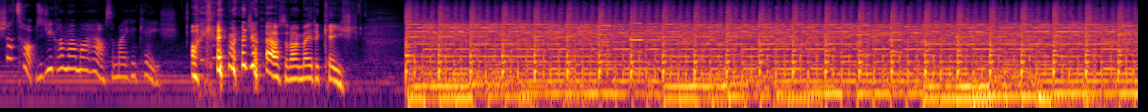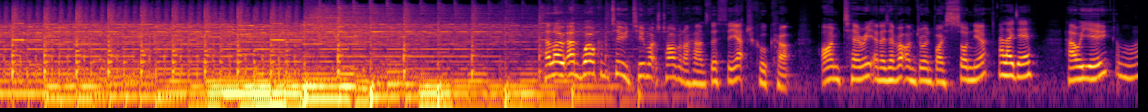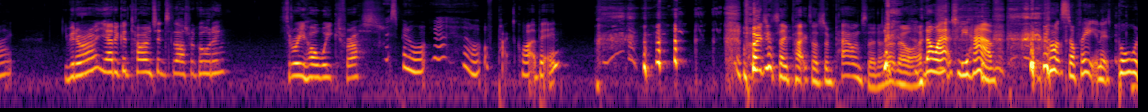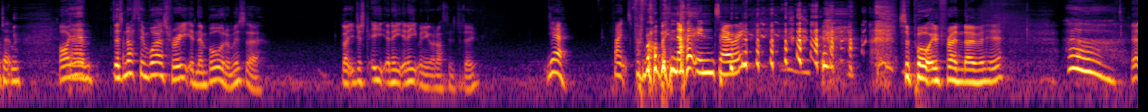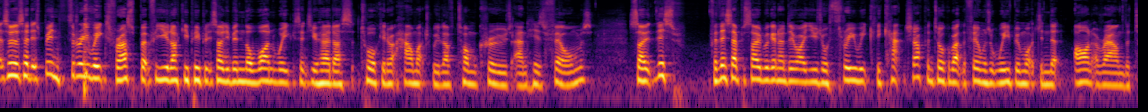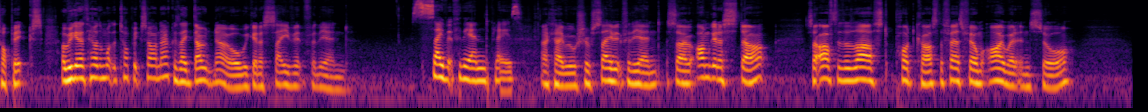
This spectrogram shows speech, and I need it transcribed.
Shut up! Did you come round my house and make a quiche? I came around your house and I made a quiche. Hello and welcome to Too Much Time on Our Hands, the theatrical cut. I'm Terry, and as ever, I'm joined by Sonia. Hello, dear. How are you? I'm all right. You been alright? You had a good time since the last recording? Three whole weeks for us. It's been all right. Yeah, yeah. I've packed quite a bit in. Why did you say packed on some pounds then? I don't know why. No, I actually have. I can't stop eating. It's boredom. Oh yeah, Um, there's nothing worse for eating than boredom, is there? Like you just eat and eat and eat when you have got nothing to do. Yeah. Thanks for rubbing that in, Terry. Supportive friend over here. so as I said, it's been three weeks for us, but for you lucky people, it's only been the one week since you heard us talking about how much we love Tom Cruise and his films. So this for this episode, we're going to do our usual three weekly catch up and talk about the films that we've been watching that aren't around the topics. Are we going to tell them what the topics are now because they don't know, or are we going to save it for the end? Save it for the end, please. Okay, we shall save it for the end. So I'm going to start. So after the last podcast, the first film I went and saw,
